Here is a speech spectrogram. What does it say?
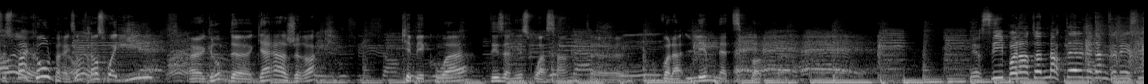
c'est super cool, par exemple. François Guy, un groupe de garage rock québécois des années 60. Euh, voilà, l'hymne à Tip-Hop. Merci, Paul-Antoine Martel, mesdames et messieurs.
